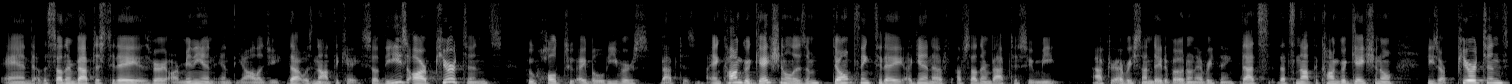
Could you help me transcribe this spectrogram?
And uh, the Southern Baptist today is very Arminian in theology. That was not the case. So these are Puritans who hold to a believer's baptism. And Congregationalism, don't think today, again, of, of Southern Baptists who meet after every Sunday to vote on everything. That's, that's not the congregational. These are Puritans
